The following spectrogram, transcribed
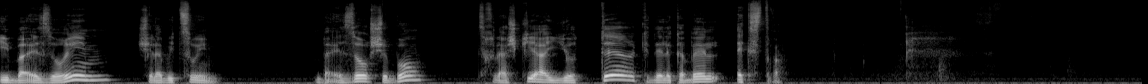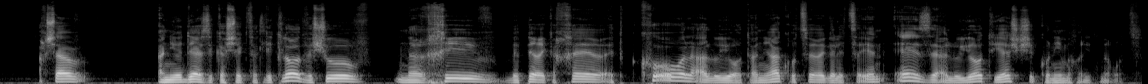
היא באזורים של הביצועים. באזור שבו צריך להשקיע יותר כדי לקבל אקסטרה. עכשיו, אני יודע שזה קשה קצת לקלוט, ושוב, נרחיב בפרק אחר את כל העלויות. אני רק רוצה רגע לציין איזה עלויות יש כשקונים מכונית מרוץ.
